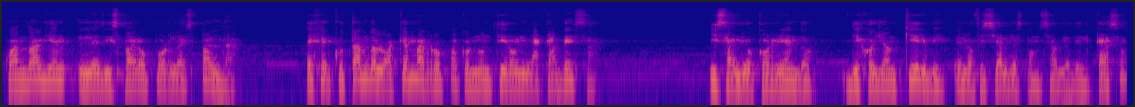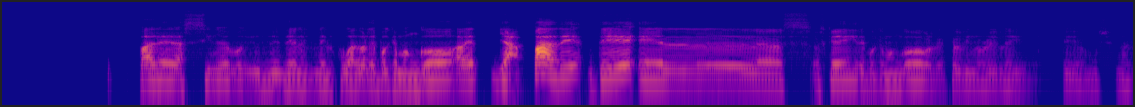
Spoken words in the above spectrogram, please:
cuando alguien le disparó por la espalda, ejecutándolo a quemarropa con un tiro en la cabeza. Y salió corriendo, dijo John Kirby, el oficial responsable del caso. Padre del asesino de del, del jugador de Pokémon Go. A ver, ya, padre de el. Ok, de Pokémon Go, Calvin Riley, eh, emocional.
